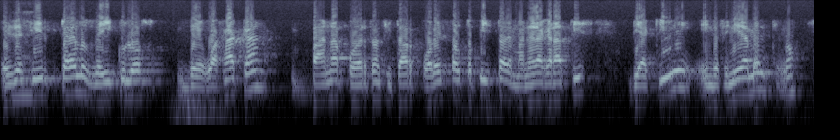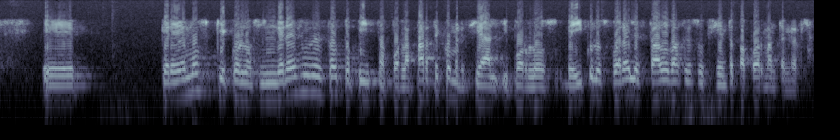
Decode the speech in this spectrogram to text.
Es decir, todos los vehículos de Oaxaca van a poder transitar por esta autopista de manera gratis de aquí indefinidamente, ¿no? Eh, creemos que con los ingresos de esta autopista por la parte comercial y por los vehículos fuera del estado va a ser suficiente para poder mantenerla.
